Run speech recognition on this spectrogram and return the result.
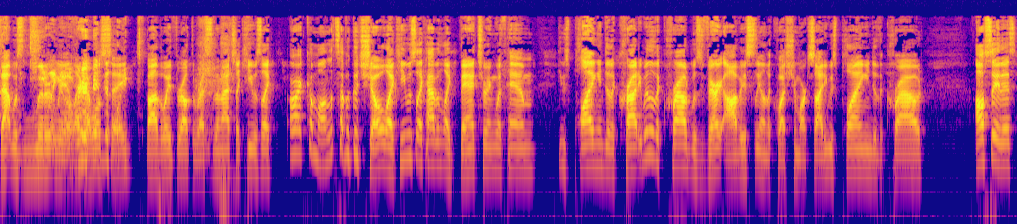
That was literally it. Like I will say, like- by the way, throughout the rest of the match, like he was like, "All right, come on, let's have a good show." Like he was like having like bantering with him. He was playing into the crowd, even though the crowd was very obviously on the question mark side. He was playing into the crowd. I'll say this:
